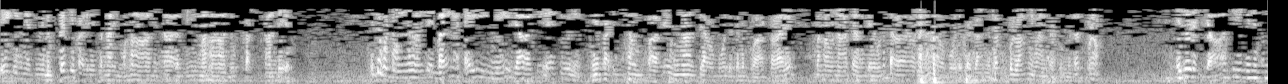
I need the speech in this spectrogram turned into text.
ඒකෙන් ඇති වෙන ප්‍රතිඵලය තමයි මහා විශාල මේ මහා දුක්ඛ ස්කන්ධය. එතකොට උන්වහන්සේ බලන ඇයි මේ ජාතිය ඇතිවන්නේ? මේ පටිච්චසමුප්පාදේ උන්වහන්සේ අවබෝධ කරපු ආකාරය භාවනා කරන කෙනෙකුට තව අවබෝධ කරගන්නට පුළුවන් නිවන් දකින්නට පුළුවන්. ඒකෝට ජාතිය වෙනකම්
